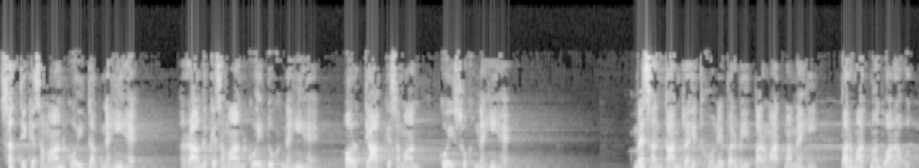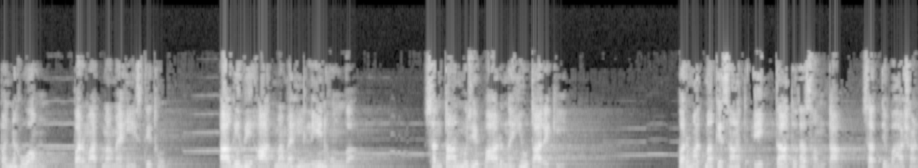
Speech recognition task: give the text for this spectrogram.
सत्य के समान कोई तप नहीं है, राग के समान कोई दुख नहीं है, और त्याग के समान कोई सुख नहीं है। मैं संतान रहित होने पर भी परमात्मा में ही परमात्मा द्वारा उत्पन्न हुआ हूँ, परमात्मा में ही स्थित हूँ। आगे भी आत्मा में ही लीन होऊँगा। संतान मुझे पार नहीं उतारेगी। परमात्मा के साथ एकता तथा समता, सत्य भाषण,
